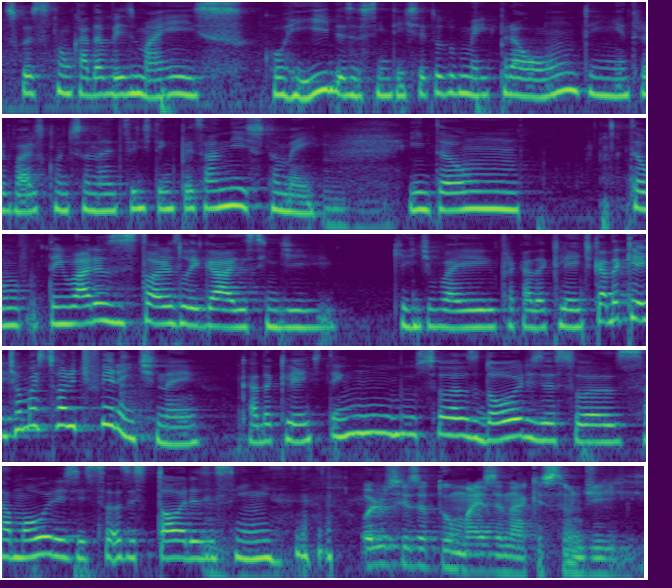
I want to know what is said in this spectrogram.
As coisas estão cada vez mais corridas, assim, tem que ser tudo meio para ontem, entre vários condicionantes, a gente tem que pensar nisso também. Uhum. Então, então tem várias histórias legais assim de que a gente vai para cada cliente. Cada cliente é uma história diferente, né? Cada cliente tem as suas dores, as suas amores e suas histórias, assim. Hoje vocês atuam mais na questão de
